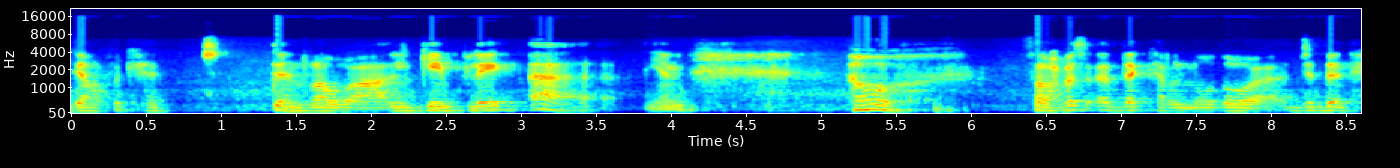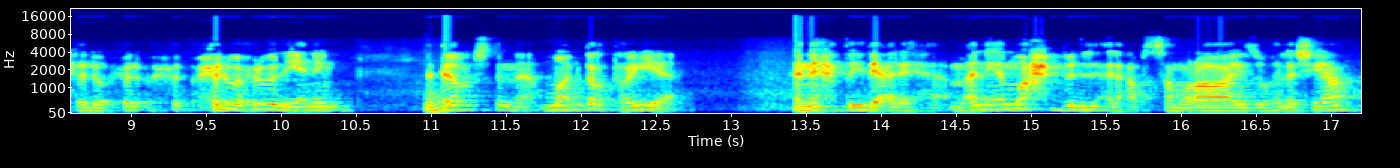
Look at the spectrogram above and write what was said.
graphic ها جدا روعة. ال gameplay آه يعني أوه. صراحة بس أتذكر الموضوع جدا حلو. حلو حلو حلو يعني لدرجة إنه ما أقدر أتريا إني أحط إيدي عليها. مع إني أنا ما أحب الالعاب ال samurais وهالأشياء.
